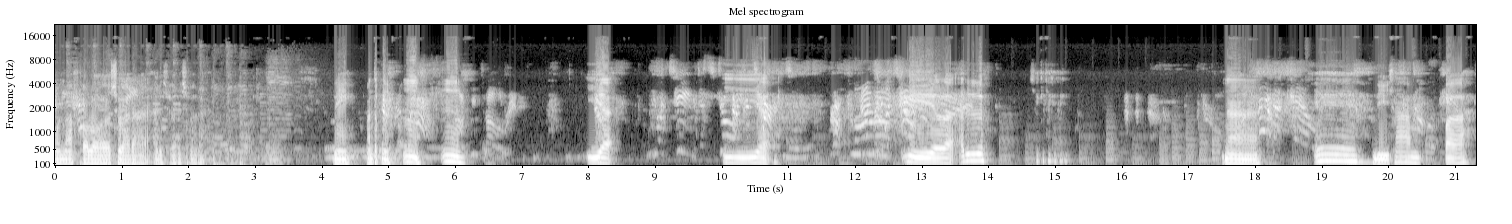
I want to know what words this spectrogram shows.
mohon maaf kalau suara ada suara-suara. Nih mantep nih. Hmm hmm. Iya. Iya. Gila. Aduh, aduh. sakit sakit sakit. Nah eh di sampah.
